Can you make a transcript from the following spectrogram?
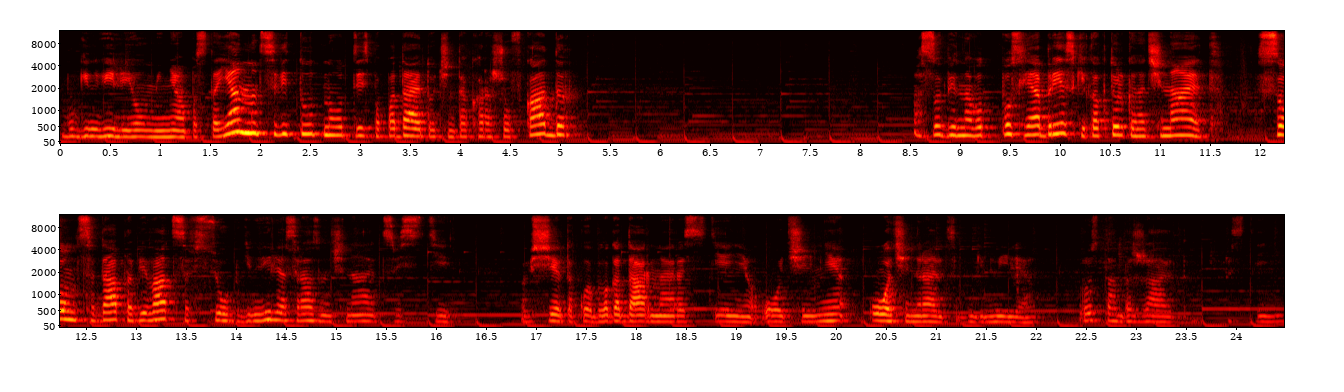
Бугенвилии у меня постоянно цветут, но вот здесь попадает очень так хорошо в кадр. Особенно вот после обрезки, как только начинает солнце да, пробиваться, все, бугенвилия сразу начинает цвести. Вообще такое благодарное растение, очень. Мне очень нравится бугенвилия. Просто обожаю это растение.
